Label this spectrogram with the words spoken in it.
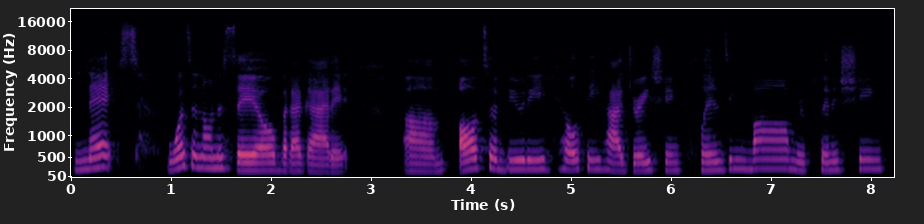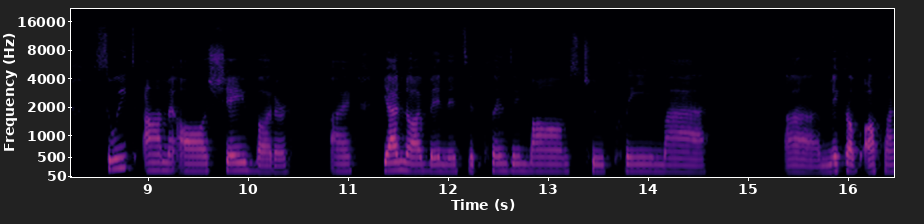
Next, wasn't on the sale, but I got it. Um, Ulta Beauty Healthy Hydration Cleansing Balm Replenishing Sweet Almond Oil Shea Butter. I y'all know I've been into cleansing balms to clean my uh, makeup off my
